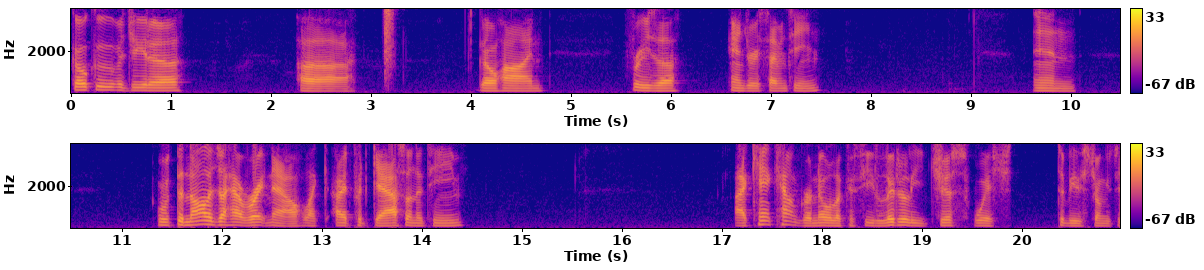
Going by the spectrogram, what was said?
Goku, Vegeta, uh, Gohan, Frieza, Android 17. And with the knowledge I have right now, like I'd put Gas on the team. I can't count Granolah because he literally just wished to be the strongest.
